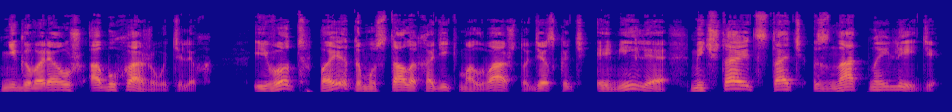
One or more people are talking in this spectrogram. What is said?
не говоря уж об ухаживателях. И вот поэтому стала ходить молва, что, дескать, Эмилия мечтает стать знатной леди,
